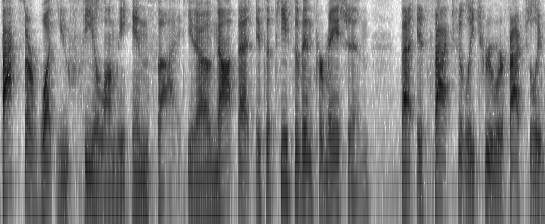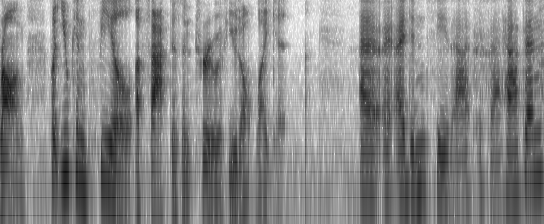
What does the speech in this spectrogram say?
facts are what you feel on the inside, you know? Not that it's a piece of information that is factually true or factually wrong, but you can feel a fact isn't true if you don't like it. I, I didn't see that if that happened.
